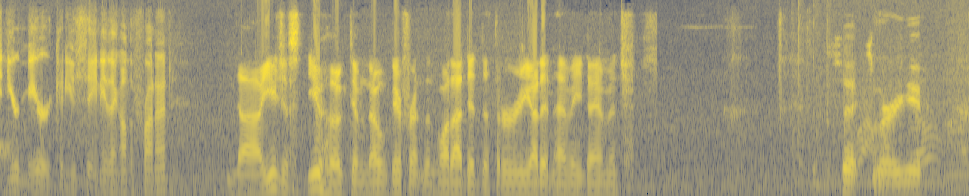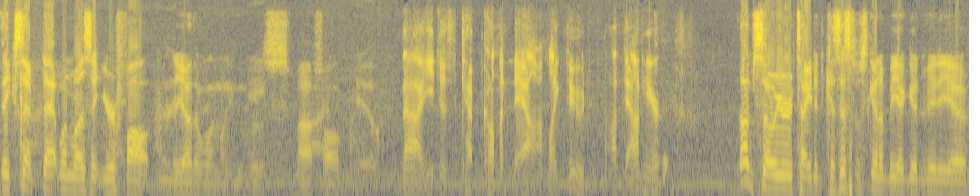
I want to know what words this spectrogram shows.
in your mirror, can you see anything on the front end? Nah, you just you hooked him no different than what I did to three. I didn't have any damage. Six, where are you? Except that one wasn't your fault and the other one was my fault. Nah, you just kept coming down. I'm like, dude, I'm down here. I'm so irritated because this was going to be a good video.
